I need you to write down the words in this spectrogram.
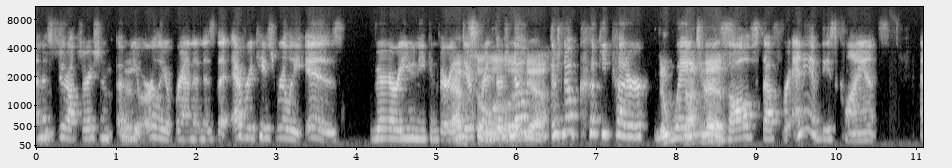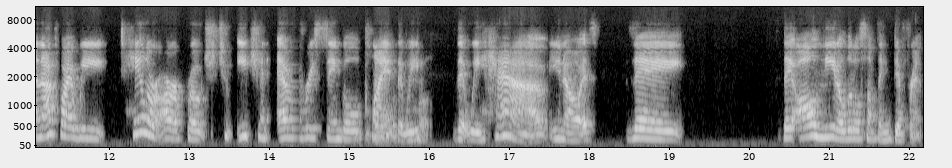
an astute observation of you earlier, Brandon, is that every case really is very unique and very different. There's no yeah. there's no cookie cutter nope way to this resolve stuff for any of these clients. And that's why we tailor our approach to each and every single client that we that we have. You know, it's they they all need a little something different.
